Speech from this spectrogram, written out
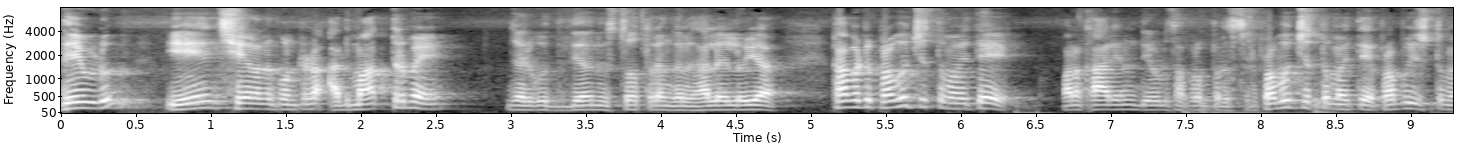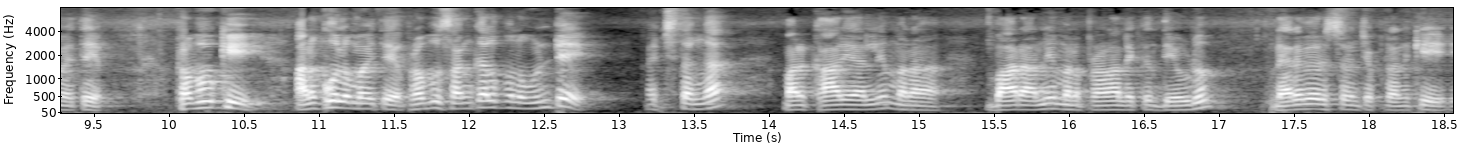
దేవుడు ఏం చేయాలనుకుంటాడో అది మాత్రమే జరుగుద్ది. దేవుని స్తోత్రం కలిగి. హల్లెలూయ. కాబట్టి ప్రభు చిత్తం అయితే మన కార్యాన్ని దేవుడు సఫలపరుస్తాడు. ప్రభు చిత్తం అయితే ప్రభు ఇష్టమైతే ప్రభుకి అనుకూలమైతే ప్రభు సంకల్పం ఉంటే ఖచ్చితంగా మన కార్యాలని మన భారాన్ని మన ప్రణాళికను దేవుడు నెరవేరుస్తాడని చెప్పడానికి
